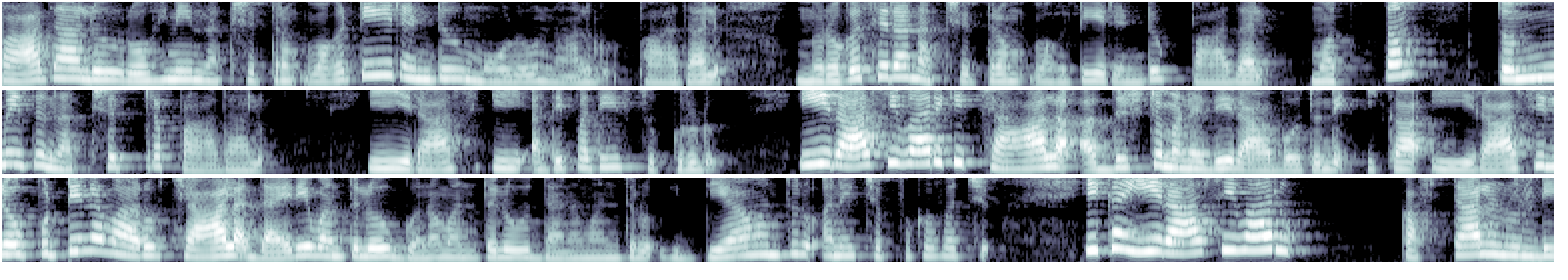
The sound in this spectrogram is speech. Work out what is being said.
పాదాలు రోహిణి నక్షత్రం ఒకటి రెండు మూడు నాలుగు పాదాలు. మృగశిర నక్షత్రం ఒకటి రెండు పాదాలు. మొత్తం తొమ్మిది నక్షత్ర పాదాలు. ఈ రాశికి అధిపతి శుక్రుడు. ఈ రాశి వారికి చాలా అదృష్టం అనేది రాబోతుంది. ఇక ఈ రాశిలో పుట్టిన వారు చాలా ధైర్యవంతులు గుణవంతులు ధనవంతులు విద్యావంతులు అని చెప్పుకోవచ్చు. ఇక ఈ రాశి వారు కష్టాల నుండి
